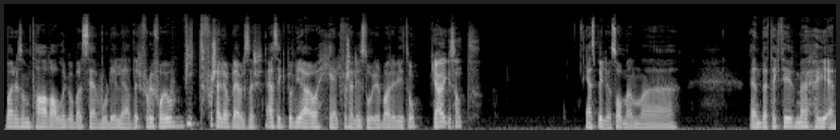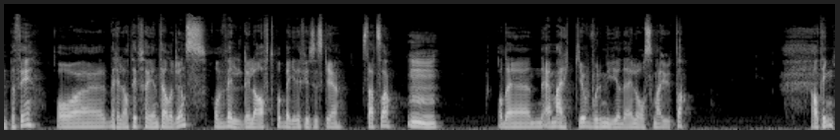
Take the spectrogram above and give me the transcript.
Bare som ta valg og bare se hvor de leder. For du får jo vidt forskjellige opplevelser. Jeg er sikker på Vi er jo helt forskjellige historier, bare vi to. Ja, ikke sant? Jeg spiller jo som en, eh, en detektiv med høy empathy og eh, relativt høy intelligence, og veldig lavt på begge de fysiske statsa. Mm. Og det, jeg merker jo hvor mye det låser meg ut av. Av ting.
